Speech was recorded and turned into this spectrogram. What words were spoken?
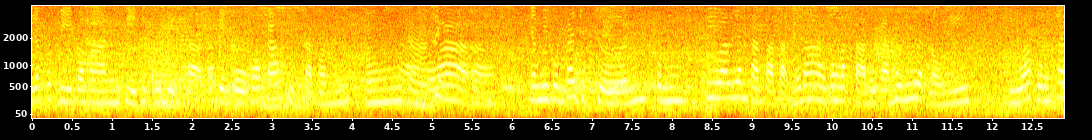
และกรุ๊ป B ประมาณ40ยูนิตค่ะ ถ้าเป็น O ก็90ค่ะตอนนี้อ๋อค่ะเพซึ่ราะงว่าอ่ายังมีคนไข้ฉุกเฉิน คนที่ว่าเลี่ยงการผ่าตัดไม่ได้ ต้องรักษาโดยการให้เลือดเหล่านี้ หรือว่าคนไข้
